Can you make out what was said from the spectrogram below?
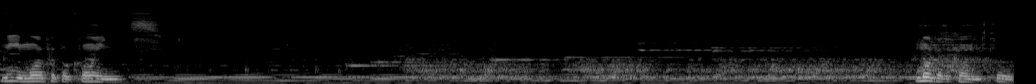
Me more purple coins. More purple coins, cool.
